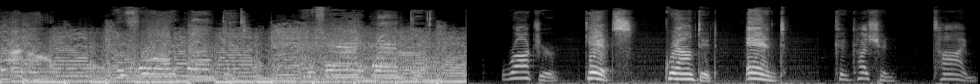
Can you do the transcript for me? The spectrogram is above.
Uh-oh. You're fly grounded. You're fly grounded. Roger gets grounded and concussion time.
